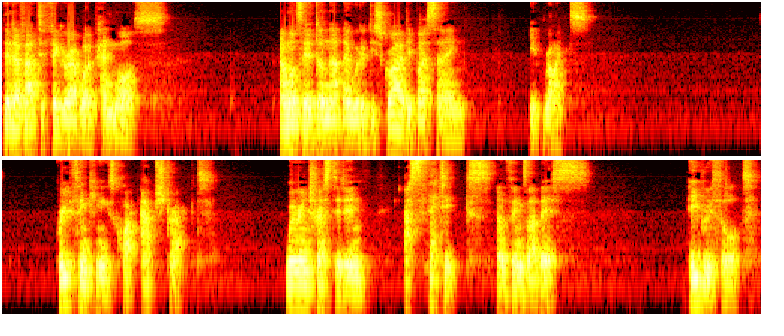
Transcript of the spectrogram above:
they'd have had to figure out what a pen was. And once they had done that, they would have described it by saying, it writes. Greek thinking is quite abstract. We're interested in aesthetics and things like this. Hebrew thought.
